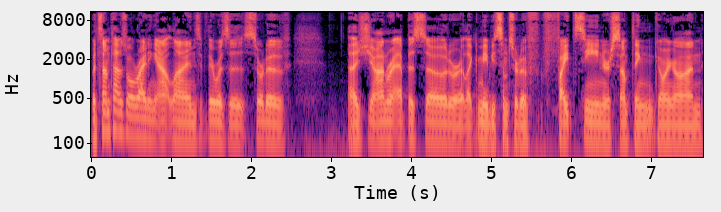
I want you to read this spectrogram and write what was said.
But sometimes while writing outlines, if there was a sort of a genre episode or like maybe some sort of fight scene or something going on,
